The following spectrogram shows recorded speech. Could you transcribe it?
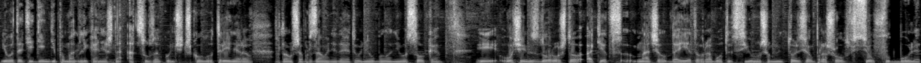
И вот эти деньги помогли, конечно, отцу закончить школу тренеров, потому что образование до этого у него было невысокое. И очень здорово, что отец начал до этого работать с юношами. То есть он прошел все в футболе.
